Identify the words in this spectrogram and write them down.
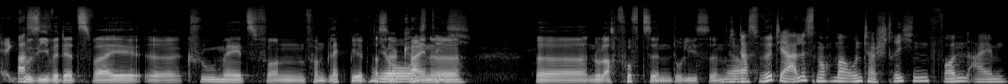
Was- Inklusive der zwei äh, Crewmates von, von Blackbeard, was Jo, ja keine Richtig. äh, 0815-Dullis sind. Ja. Das wird ja alles nochmal unterstrichen von einem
